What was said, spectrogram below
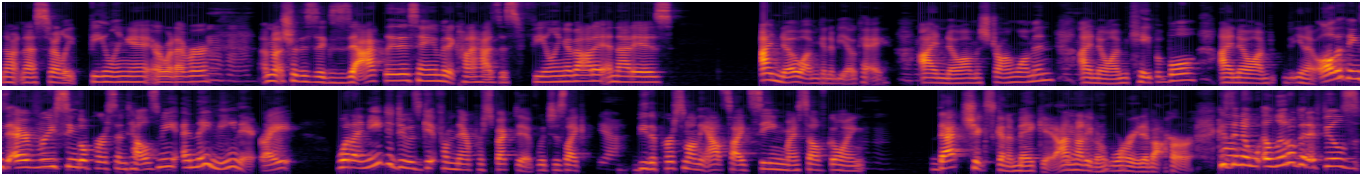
not necessarily feeling it or whatever. Mhm. I'm not sure this is exactly the same but it kind of has this feeling about it and that is I know I'm going to be okay. Mhm. I know I'm a strong woman. Mhm. I know I'm capable. I know I'm, you know, all the things every Mhm. single person tells me, and they mean it, right? What I need to do is get from their perspective, which is like yeah. be the person on the outside seeing myself going. That chick's going to make it. I'm not even worried about her. Because in a, a little bit, it feels,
